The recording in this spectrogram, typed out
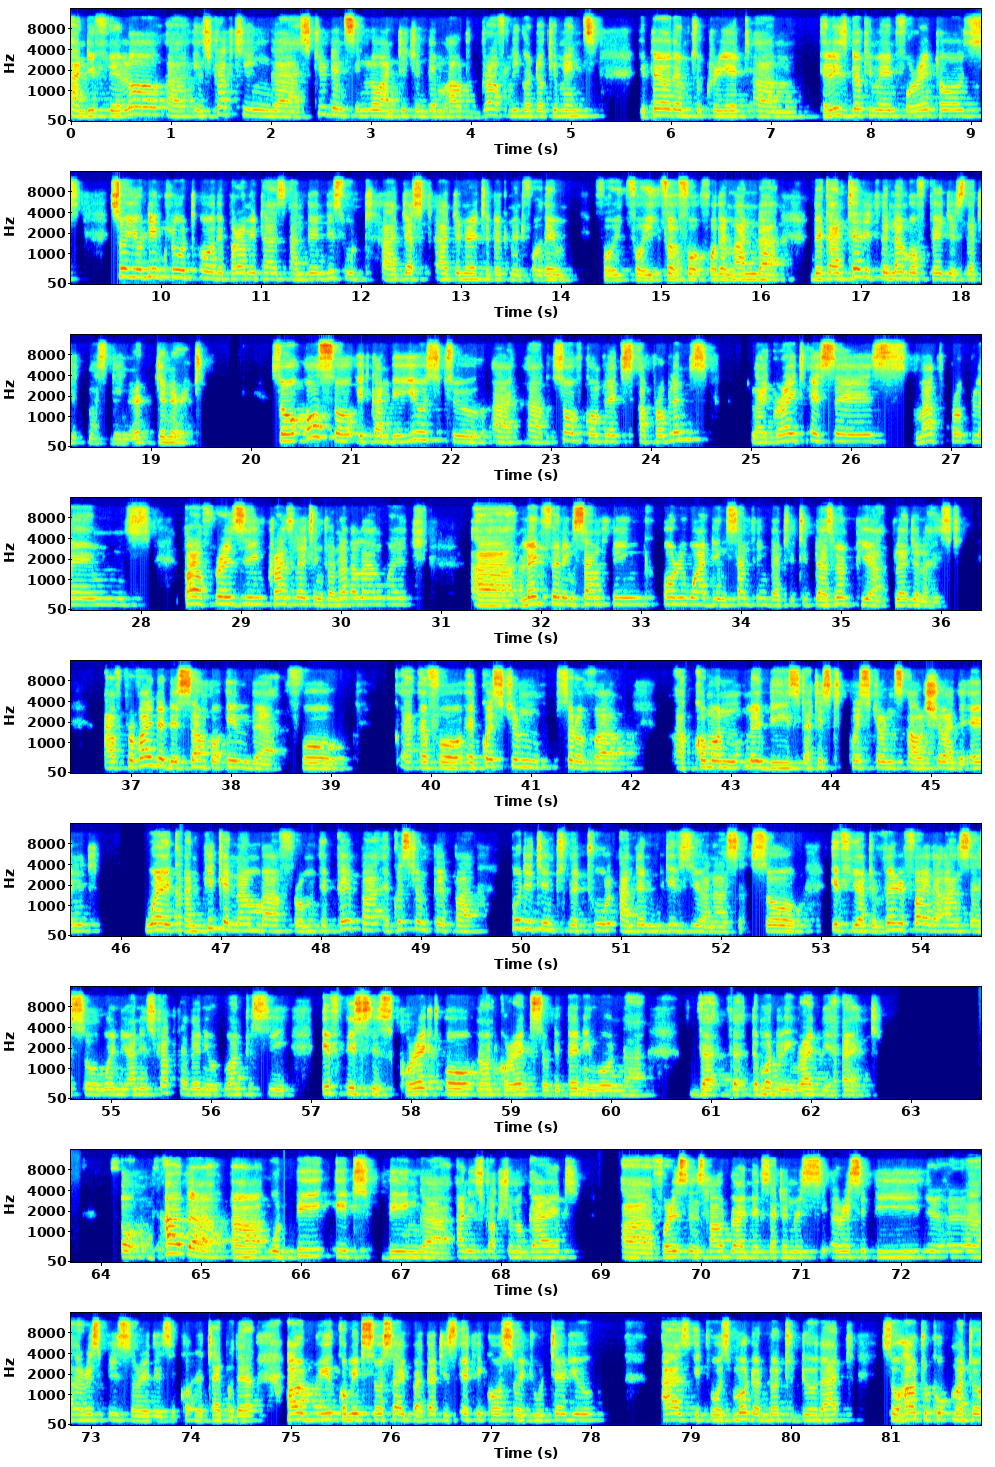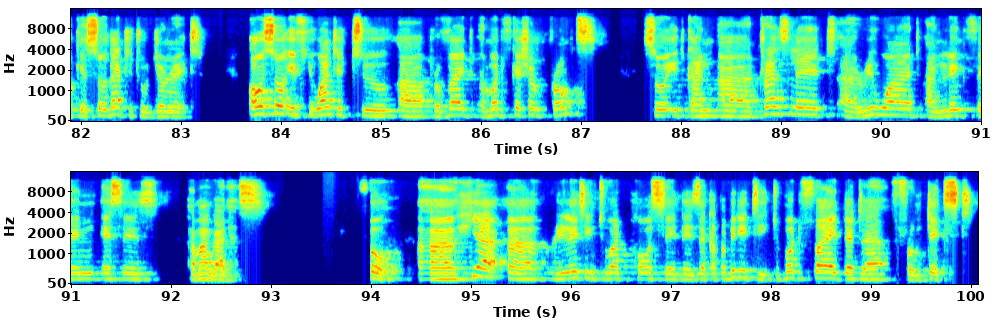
And if you're law, uh, instructing uh, students in law and teaching them how to draft legal documents, you tell them to create um, a lease document for rentals, so you'd include all the parameters and then this would uh, just uh, generate a document for them, for, for, for, for them. And uh, they can tell it the number of pages that it must generate. So also it can be used to uh, uh, solve complex uh, problems like write essays, math problems, paraphrasing, translating to another language, lengthening something or rewarding something that it, it does not appear plagiarized. I've provided a sample in there for uh, for a question, sort of uh, a common maybe statistic questions I'll show at the end, where you can pick a number from a paper, a question paper, put it into the tool and then gives you an answer. So if you are to verify the answer, so when you're an instructor, then you would want to see if this is correct or not correct. So depending on uh, the, the, the, modeling right behind. So the other uh, would be it being uh, an instructional guide uh, for instance, how do I make certain recipe, uh, recipes? Sorry, there's a, typo there. How do you commit suicide? But that is ethical, so it will tell you as it was modeled not to do that. So how to cook matoke so that it will generate. Also, if you wanted to uh, provide a modification prompts, so it can uh, translate, uh, reward, and lengthen essays, among others. So uh, here, uh, relating to what Paul said, there's a capability to modify data from text.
